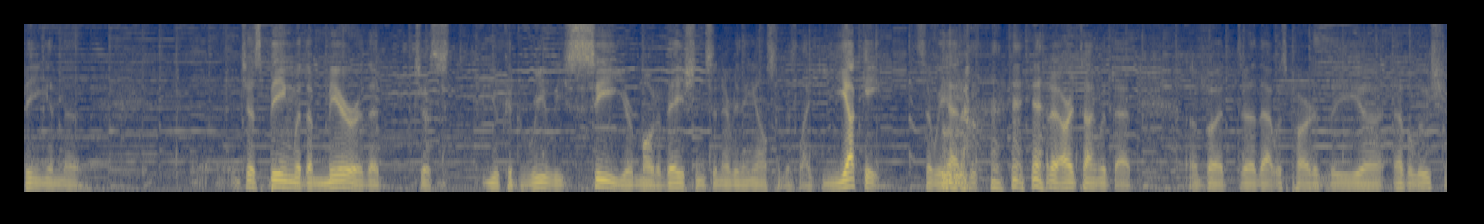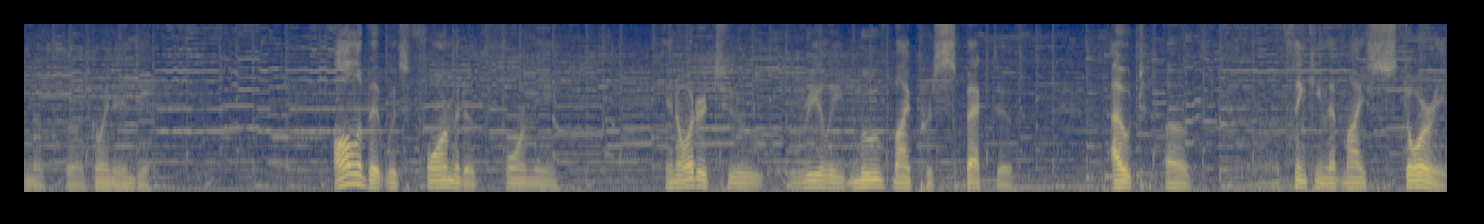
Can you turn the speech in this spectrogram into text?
being in the just being with a mirror that just you could really see your motivations and everything else. It was like yucky. So we had had a hard time with that, but uh, that was part of the uh, evolution of uh, going to India. All of it was formative for me in order to really move my perspective out of uh, thinking that my story,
